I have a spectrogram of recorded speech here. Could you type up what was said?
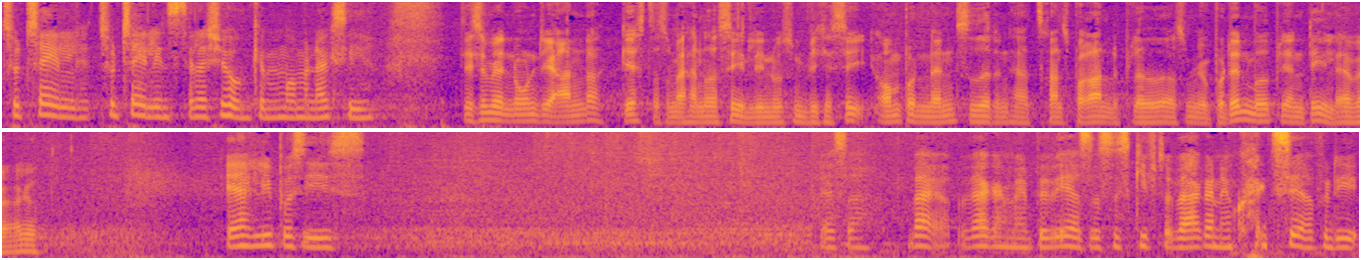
total, total installation, kan, må man nok sige. Det er simpelthen nogle af de andre gæster, som er hernede og set lige nu, som vi kan se om på den anden side af den her transparente plade, og som jo på den måde bliver en del af værket. Ja, lige præcis. Altså, hver, hver gang man bevæger sig, så skifter værkerne jo karakter, fordi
